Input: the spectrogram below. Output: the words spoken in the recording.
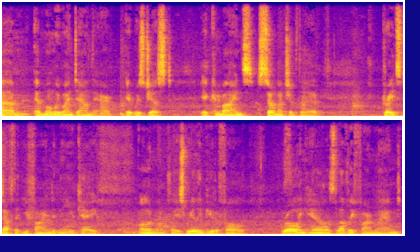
Um, and when we went down there, it was just it combines so much of the great stuff that you find in the UK all in one place. Really beautiful, rolling hills, lovely farmland,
